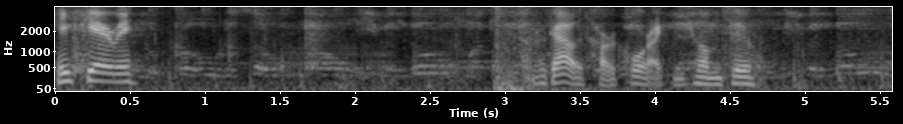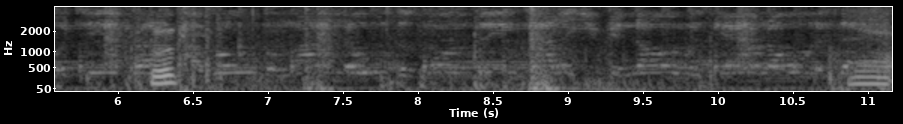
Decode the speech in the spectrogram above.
He scared me. I forgot it was hardcore. I can kill him too. Oops. Yeah,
